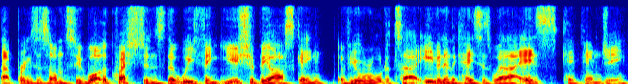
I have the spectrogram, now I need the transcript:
that brings us on to what are the questions that we think you should be asking of your auditor, even in the cases where that is KPMG.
